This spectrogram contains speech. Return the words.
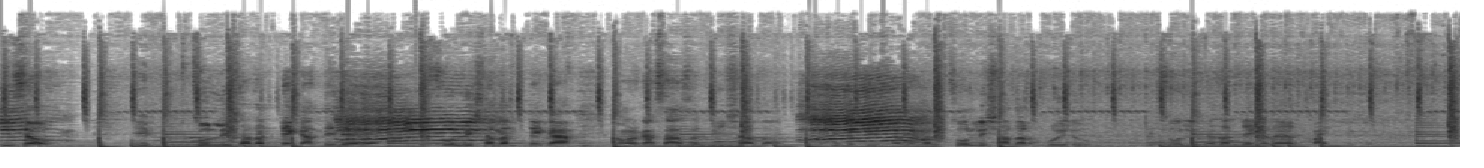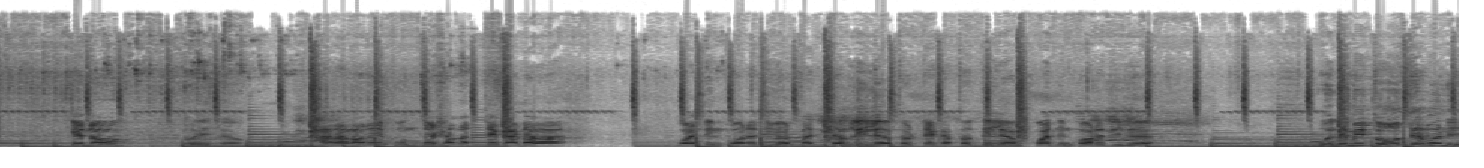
দিছ এই চল্লিশ হাজার টাকা দিলে চল্লিশ হাজার টাকা আমার কাছে আছে বিশ হাজার। বিশ হাজার মানে চল্লিশ হাজার হইল। এই চল্লিশ হাজার টাকা দেয় পাইলে। কেন? হয়ে যাও আর আমার এই পঞ্চাশ হাজার টাকাটা কয়দিন পরে দিবে? চারটা নিলে তো টাকা তো দিলাম কয়দিন পরে দিবে? বলে আমি তো দেবনি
